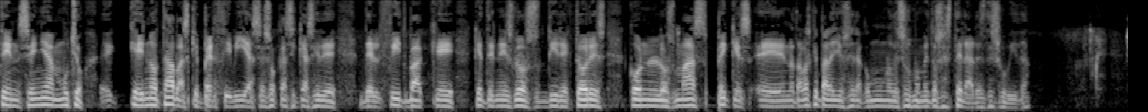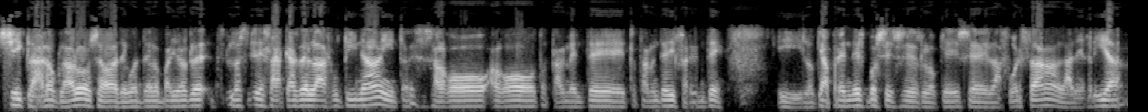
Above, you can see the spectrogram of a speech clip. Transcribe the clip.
te enseñan mucho. Eh, ¿Qué notabas, que percibías eso casi casi de, del feedback que, que tenéis los directores con los más peques? ¿Notabas que para ellos era como uno de esos momentos estelares de su vida? Sí, claro, claro. O sea, te cuento, los mayores le, sacas de la rutina y entonces es algo, algo totalmente, totalmente diferente. Y lo que aprendes, pues es, es lo que es eh, la fuerza, la alegría,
